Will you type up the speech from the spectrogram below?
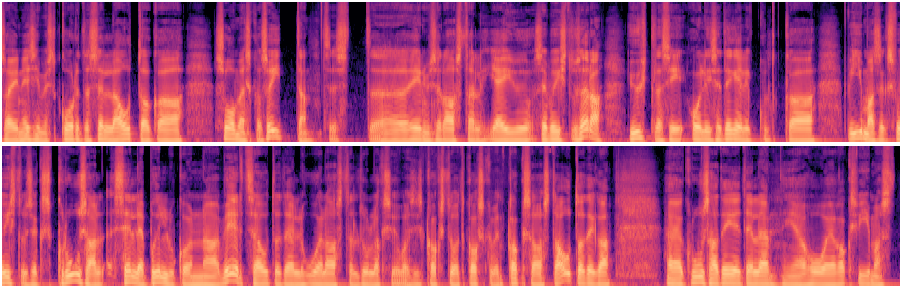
sain esimest korda selle autoga Soomes ka sõita, sest äh, eelmisel aastal jäi ju see võistlus ära, ühtlasi oli see tegelikult ka viimaseks võistluseks kruusal selle põlvkonna WRC autodel, uuel aastal tullakse juba siis kaks tuhat kakskümmend kaks aasta autodega äh, kruusateedele ja hooaja kaks viimast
